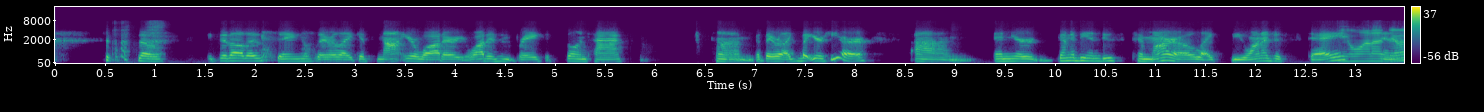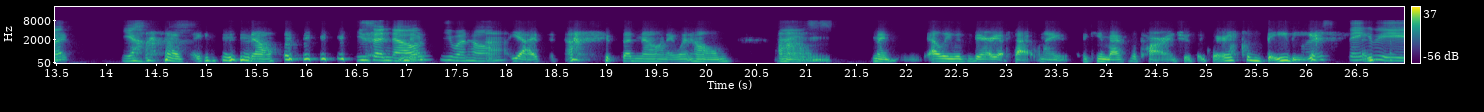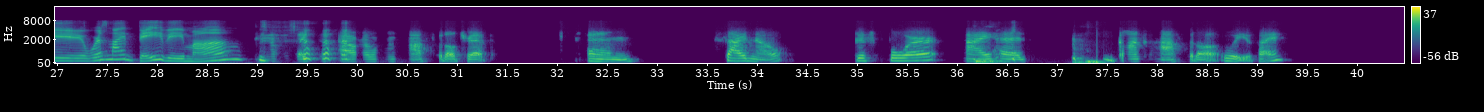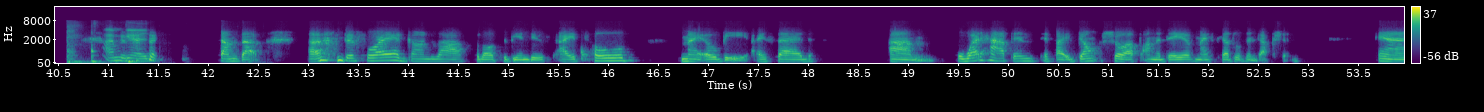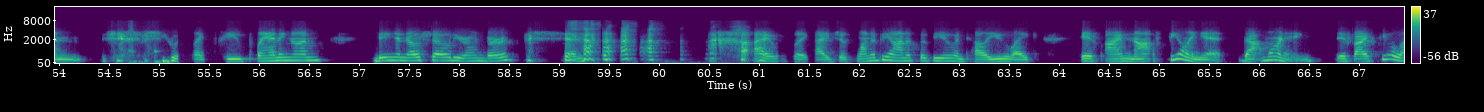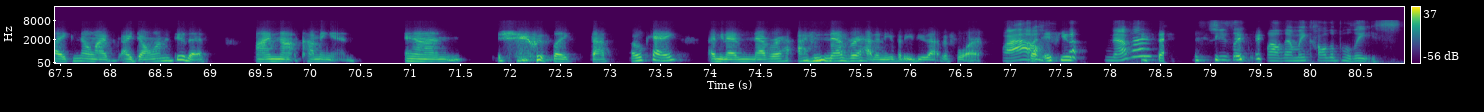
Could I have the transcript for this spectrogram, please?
so we did all those things. They were like, "It's not your water. Your water didn't break. It's still intact." Um, but they were like, but you're here um, and you're going to be induced tomorrow. Like, do you want to just stay? You want to do I, it? Yeah. I was like, no. you said no? no. You went home? Uh, yeah, I said, I said no and I went home. Nice. Um, my Ellie was very upset when I, I came back to the car and she was like, Where's the baby? Where's baby? Where's my baby, mom? it was like this hour long hospital trip. And um, side note, before I had gone to the hospital. Are you, okay? I'm good. Thumbs up. Uh, before I had gone to the hospital to be induced, I told my OB, I said, um, what happens if I don't show up on the day of my scheduled induction? And she, she was like, Are you planning on being a no show to your own birth? I was like, I just want to be honest with you and tell you, like, if I'm not feeling it that morning, if I feel like, no, I, I don't want to do this, I'm not coming in. And she was like, that's okay. I mean, I've never, I've never had anybody do that before. Wow. But if you never, she said, she's like, well, then we call the police.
